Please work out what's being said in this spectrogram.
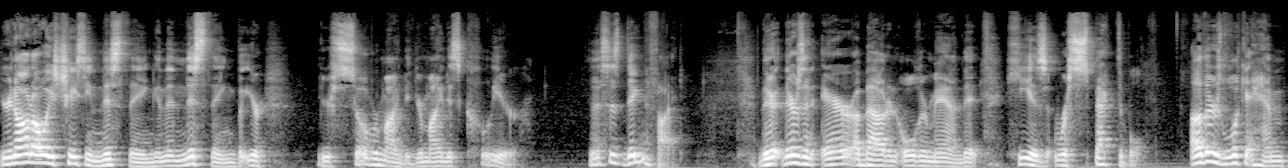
You're not always chasing this thing and then this thing, but you're you're sober minded. Your mind is clear. And this is dignified. There, there's an air about an older man that he is respectable Others look at him,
